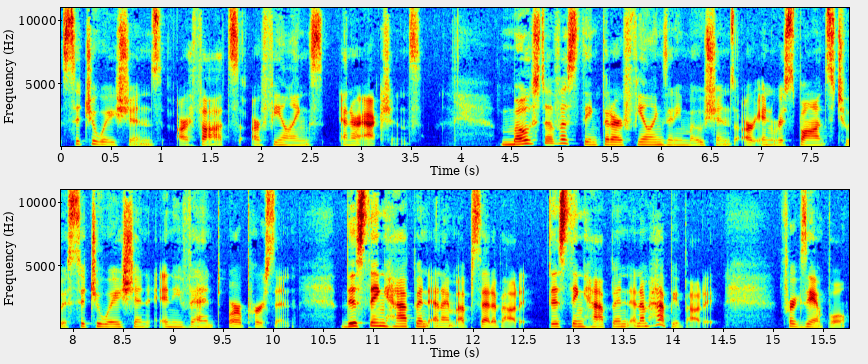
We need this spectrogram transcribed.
situations, our thoughts, our feelings, and our actions. Most of us think that our feelings and emotions are in response to a situation, an event, or a person. This thing happened and I'm upset about it. This thing happened and I'm happy about it. For example,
